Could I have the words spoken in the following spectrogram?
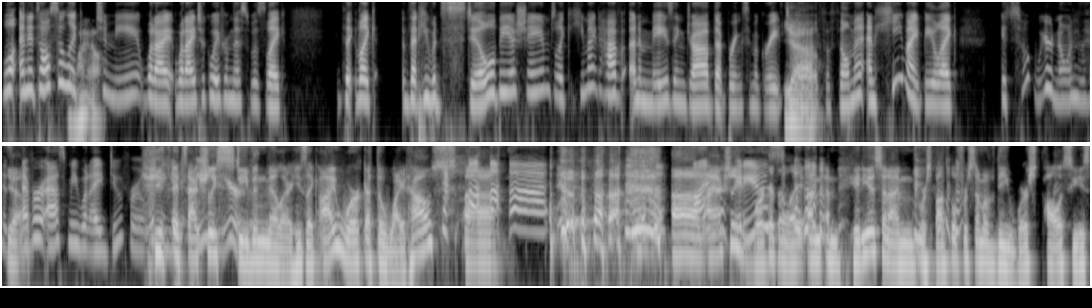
Well, and it's also like Wow. to me what I what I took away from this was like that like that he would still be ashamed. Like he might have an amazing job that brings him a great deal Yeah. of fulfillment and he might be like it's so weird no one has Yeah. ever asked me what I do for a living. he's, it's actually years. Stephen Miller. He's like, I work at the White House. Uh, um, I actually work at the light. I'm, I'm hideous, and I'm responsible for some of the worst policies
